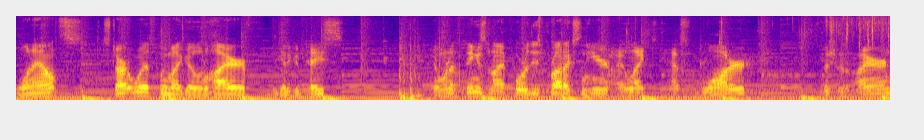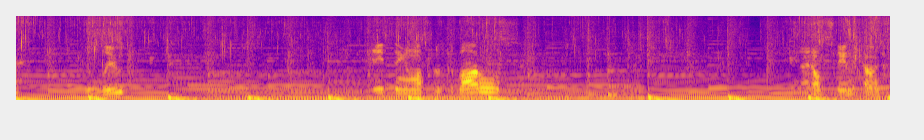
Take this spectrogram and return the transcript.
One ounce to start with. We might go a little higher if we get a good pace. And one of the things when I pour these products in here, I like to have some water especially with iron, dilute. Anything off of the bottles. And I don't stain the concrete.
